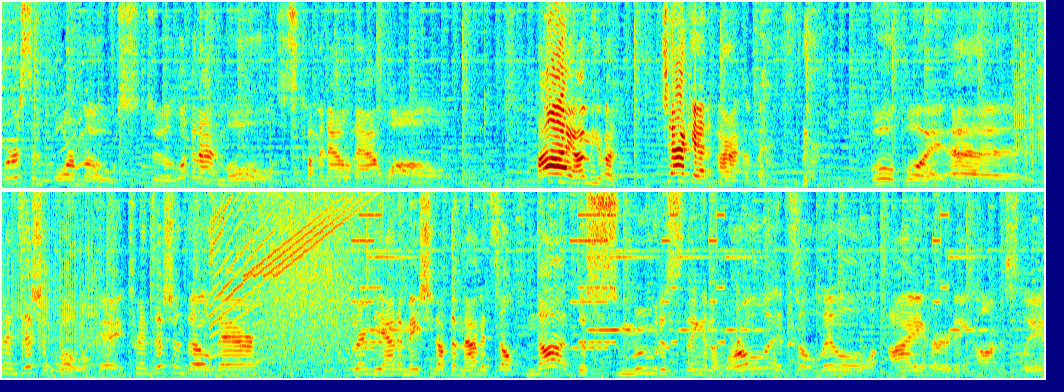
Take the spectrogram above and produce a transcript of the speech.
first and foremost, to look at that mole just coming out of that wall. Hi, I'm here. Check it! Alright, Oh boy, uh, transition, whoa, okay. Transition though there, during the animation of the map itself, not the smoothest thing in the world. It's a little eye-hurting, honestly.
